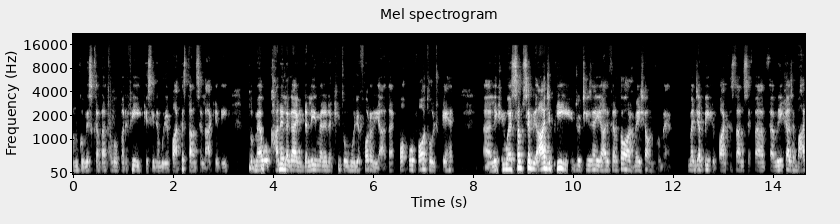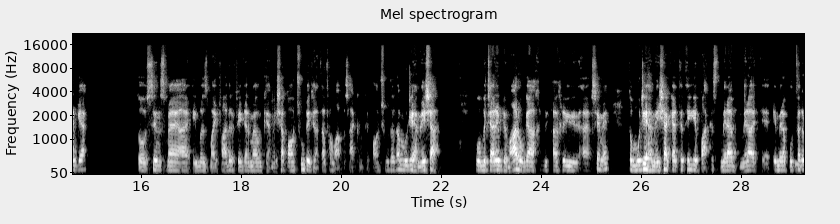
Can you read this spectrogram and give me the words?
उनको मिस कर रहा था वो बर्फ़ी किसी ने मुझे पाकिस्तान से ला के दी। तो मैं वो खाने लगा एक डली मैंने रखी तो मुझे फ़ौरन याद आया। वो फौत हो चुके हैं। लेकिन मैं सबसे भी आज भी जो चीज़ें याद करता हूँ और हमेशा उनको मैं मैं जब भी पाकिस्तान से अमेरिका से बाहर गया तो सिंस मैं he was my father figure मैं उनके हमेशा पाँव छू के जाता था वापस आके उनके पाँव छूता था। मुझे हमेशा वो बेचारे बीमार हो गया आखिरी अरसे में तो मुझे हमेशा कहते थे ये पाकिस्तान मेरा मेरा ये मेरा पुत्र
